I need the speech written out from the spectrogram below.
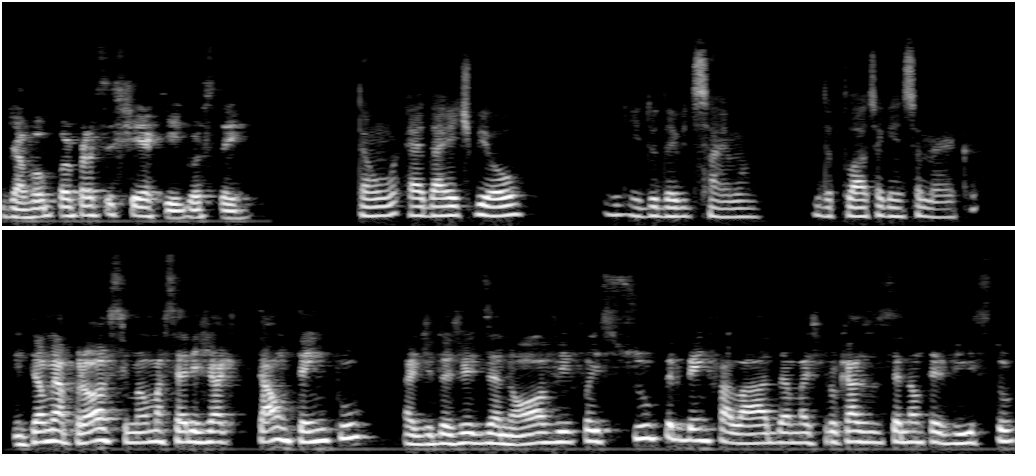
Já vou pôr pra assistir aqui, gostei. Então é da HBO e do David Simon, The Plot Against America. Então minha próxima é uma série já que tá há um tempo, é de 2019, foi super bem falada, mas por caso de você não ter visto,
